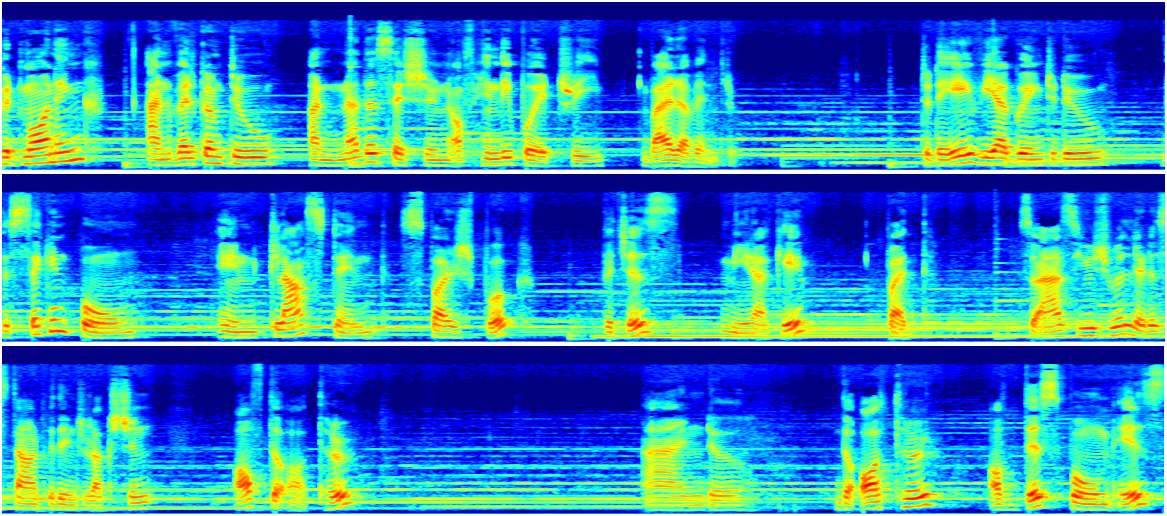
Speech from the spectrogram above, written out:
Good morning and welcome to another session of Hindi poetry by Ravindra. Today we are going to do the second poem in class 10th Sparsh book which is Meera Ke Pad. So as usual let us start with the introduction of the author and uh, the author of this poem is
